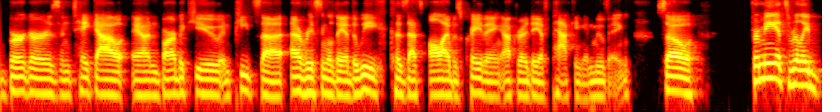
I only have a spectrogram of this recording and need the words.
burgers and takeout and barbecue and pizza every single day of the week because that's all i was craving after a day of packing and moving. So for me it's really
